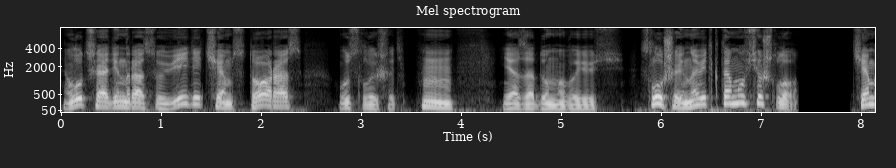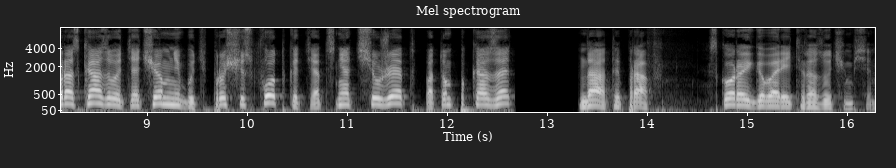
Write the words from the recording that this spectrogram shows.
Лучше один раз увидеть, чем сто раз услышать. Хм, я задумываюсь. Слушай, но ведь к тому все шло. Чем рассказывать о чем-нибудь, проще сфоткать, отснять сюжет, потом показать. Да, ты прав. Скоро и говорить разучимся.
